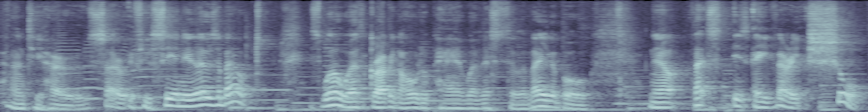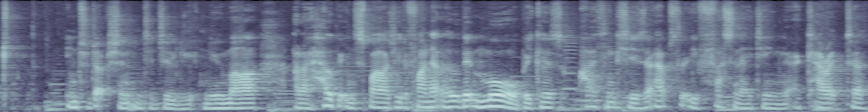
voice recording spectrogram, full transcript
pantyhose. So if you see any of those about, it's well worth grabbing a hold of a pair where they're still available. Now that is a very short introduction into Julie Newmar and I hope it inspires you to find out a little bit more because I think she's an absolutely fascinating uh, character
